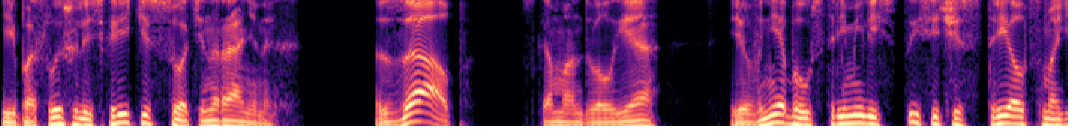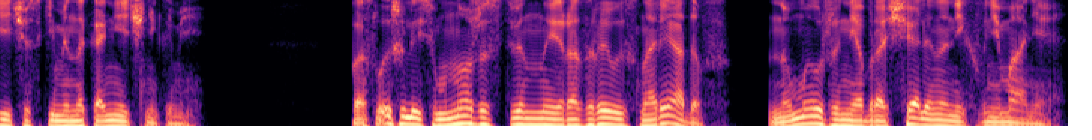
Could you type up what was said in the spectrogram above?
и послышались крики сотен раненых. «Залп!» — скомандовал я — и в небо устремились тысячи стрел с магическими наконечниками. Послышались множественные разрывы снарядов, но мы уже не обращали на них внимания.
